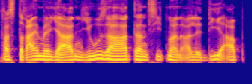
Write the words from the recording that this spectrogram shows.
fast drei Milliarden User hat, dann zieht man alle die ab,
